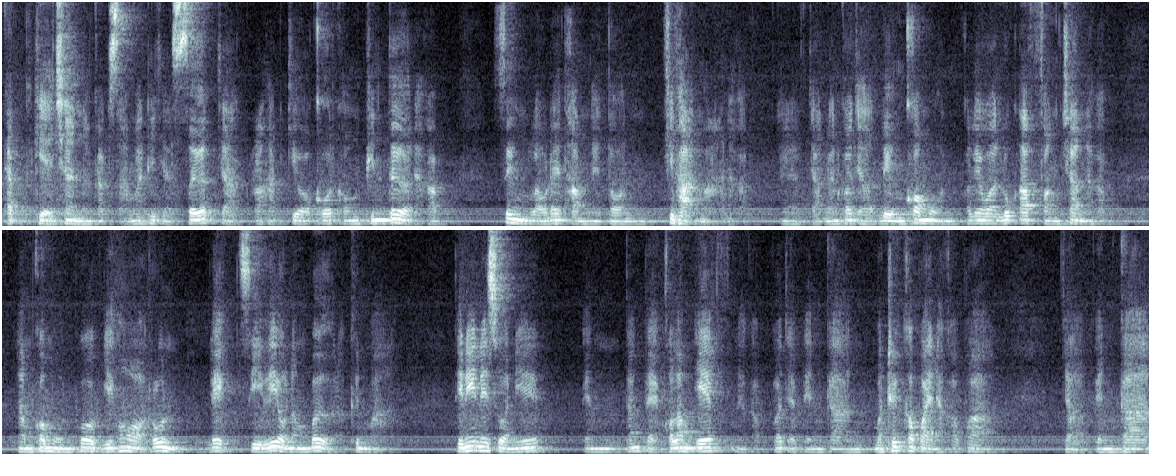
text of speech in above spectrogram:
แอปพลิเคชันนะครับ สามารถที่จะเซิร์ชจากรหัส QR code ของ Printer นะครับ ซึ่งเราได้ทำในตอนที่ผ่านมานะครับ จากนั้นก็จะดึงข้อมูลเขาเรียกว่า lookup function นะครับนำข้อมูลพวกยี่ห้อรุ่นเลข serial number ขึ้นมา ทีนี้ในส่วนนี้เป็นตั้งแต่คอลัมน์ F นะครับ ก็จะเป็นการบันทึกเข้าไปนะครับว่า จะเป็นการ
